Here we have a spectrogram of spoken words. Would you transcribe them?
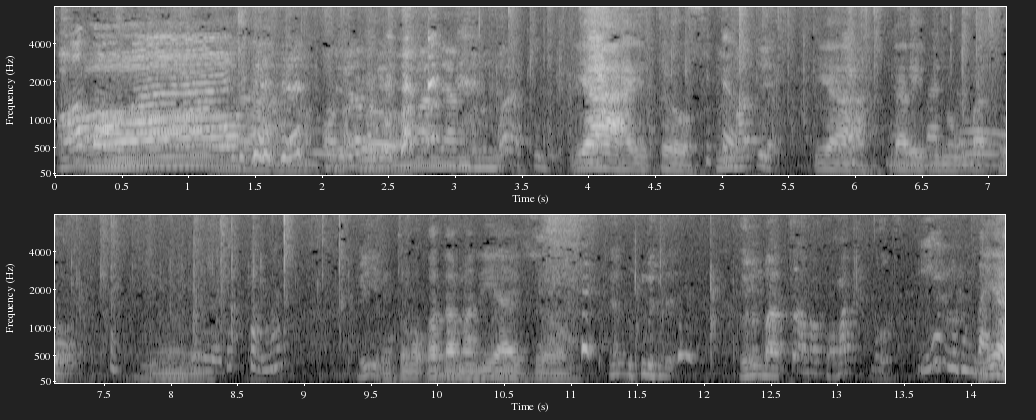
oh yang gunung batu ya itu. Gunung batu ya ya dari Gunung Batu. Hmm. itu kota Madia itu. Gunung batu apa pomat bu? Iya gunung batu. Iya,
